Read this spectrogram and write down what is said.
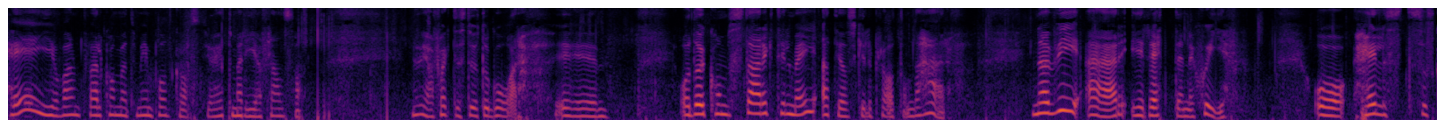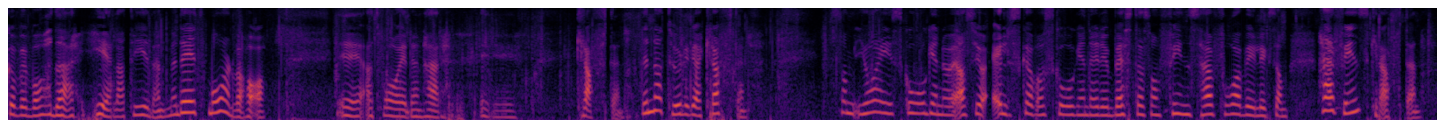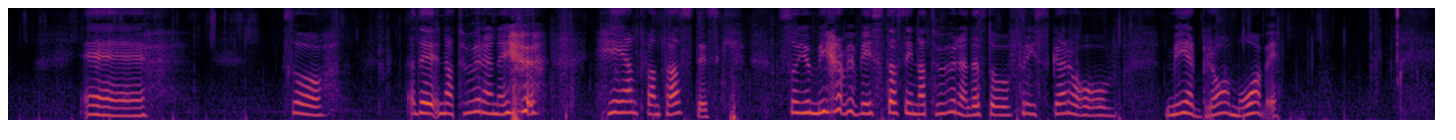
Hej och varmt välkommen till min podcast. Jag heter Maria Fransson. Nu är jag faktiskt ute och går. Eh, och det kom starkt till mig att jag skulle prata om det här. När vi är i rätt energi och helst så ska vi vara där hela tiden. Men det är ett mål vi har. Eh, att vara i den här eh, kraften, den naturliga kraften. Som jag är i skogen nu, alltså jag älskar att vara i skogen, det är det bästa som finns. Här får vi liksom, här finns kraften. Eh, så det, naturen är ju helt fantastisk. Så ju mer vi vistas i naturen desto friskare och mer bra mår vi.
